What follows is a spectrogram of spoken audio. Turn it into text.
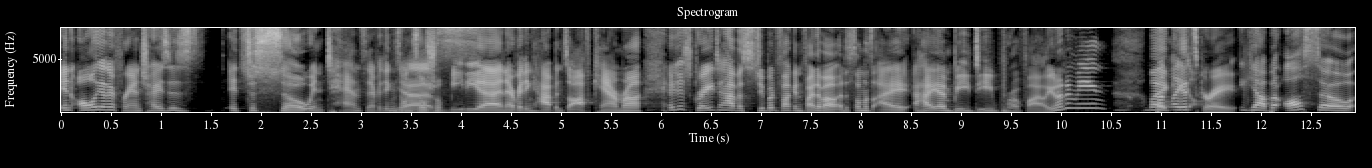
in all the other franchises it's just so intense and everything's on social media and everything happens off camera. It's just great to have a stupid fucking fight about someone's I IMBD profile. You know what I mean? Like, like, it's great. Yeah, but also,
